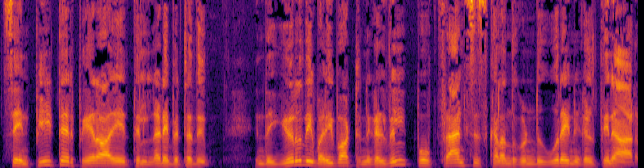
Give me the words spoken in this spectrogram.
செயின்ட் பீட்டர் பேராலயத்தில் நடைபெற்றது. இந்த இறுதி வழிபாட்டு நிகழ்வில் போப் பிரான்சிஸ் கலந்து கொண்டு உரை நிகழ்த்தினார்.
